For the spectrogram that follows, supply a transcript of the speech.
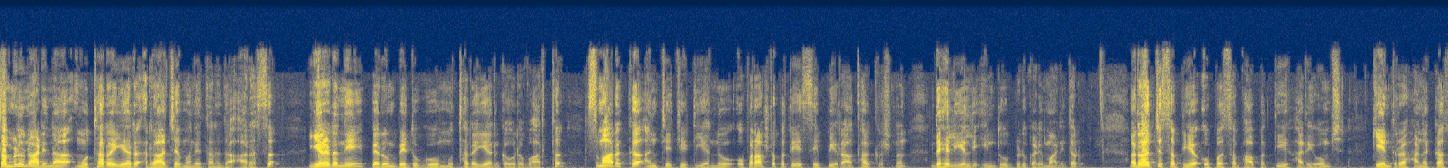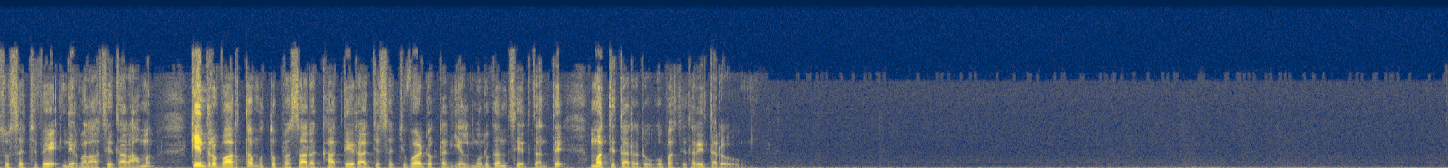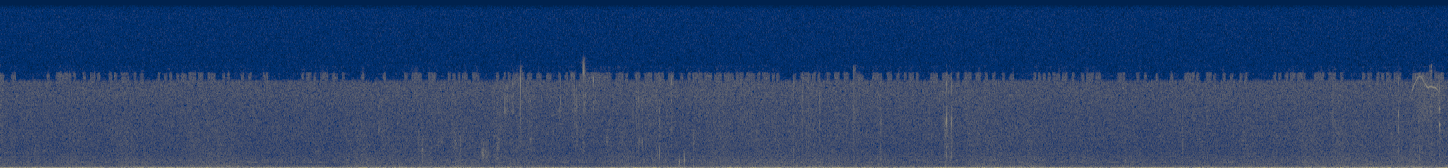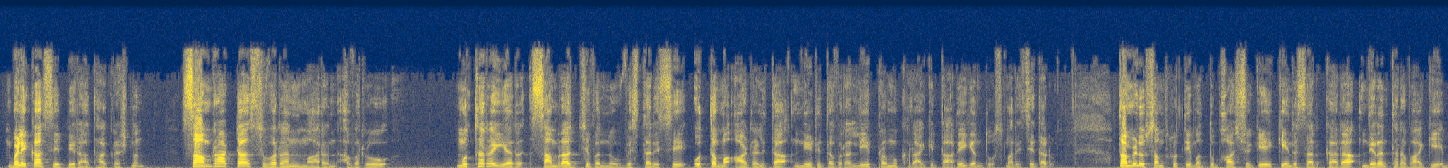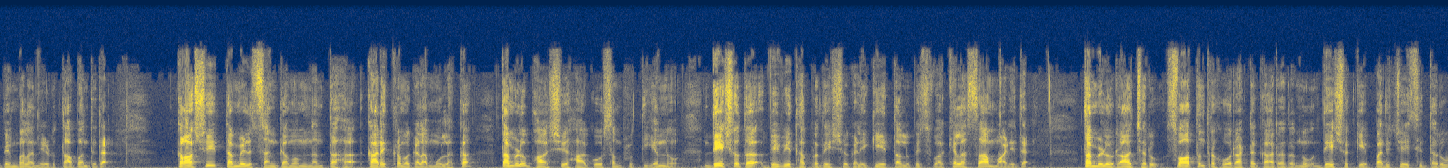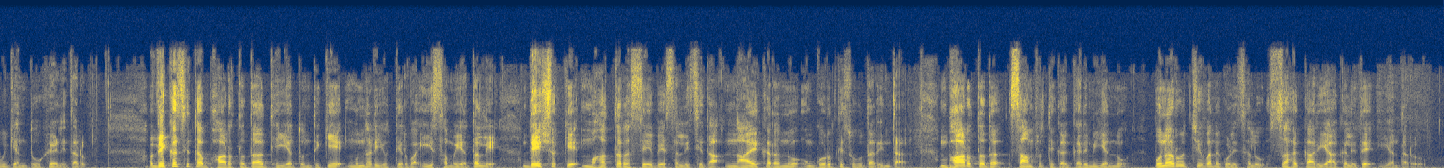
ತಮಿಳುನಾಡಿನ ಮುಥರಯ್ಯರ್ ರಾಜಮನೆತನದ ಅರಸ, ಎರಡನೇ ಪೆರುಂಬೆದುಗು ಮುಥರಯ್ಯರ್ ಗೌರವಾರ್ಥ ಸ್ಮಾರಕ ಅಂಚೆ ಚೀಟಿಯನ್ನು ಉಪರಾಷ್ಟಪತಿ ಸಿಪಿ ರಾಧಾಕೃಷ್ಣನ್ ದೆಹಲಿಯಲ್ಲಿ ಇಂದು ಬಿಡುಗಡೆ ಮಾಡಿದರು. ರಾಜ್ಯಸಭೆಯ ಉಪಸಭಾಪತಿ ಹರಿವಂಶ್, ಕೇಂದ್ರ ಹಣಕಾಸು ಸಚಿವೆ ನಿರ್ಮಲಾ ಸೀತಾರಾಮನ್, ಕೇಂದ್ರ ವಾರ್ತಾ ಮತ್ತು ಪ್ರಸಾರ ಖಾತೆ ರಾಜ್ಯ ಸಚಿವ ಡಾ ಎಲ್ ಮುರುಗನ್ ಸೇರಿದಂತೆ ಮತ್ತಿತರರು ಉಪಸ್ಥಿತರಿದ್ದರು. ಬಳಿಕ ಸಿಪಿ ರಾಧಾಕೃಷ್ಣನ್, ಸಾಮ್ರಾಟ ಸುವರನ್ ಮಾರನ್ ಅವರು ಮುತ್ತರಯ್ಯರ್ ಸಾಮ್ರಾಜ್ಯವನ್ನು ವಿಸ್ತರಿಸಿ ಉತ್ತಮ ಆಡಳಿತ ನೀಡಿದವರಲ್ಲಿ ಪ್ರಮುಖರಾಗಿದ್ದಾರೆ ಎಂದು ಸ್ಮರಿಸಿದರು. ತಮಿಳು ಸಂಸ್ಕೃತಿ ಮತ್ತು ಭಾಷೆಗೆ ಕೇಂದ್ರ ಸರ್ಕಾರ ನಿರಂತರವಾಗಿ ಬೆಂಬಲ ನೀಡುತ್ತಾ ಬಂದಿದೆ. ಕಾಶಿ ತಮಿಳ್ ಸಂಗಮಂನಂತಹ ಕಾರ್ಯಕ್ರಮಗಳ ಮೂಲಕ ತಮಿಳು ಭಾಷೆ ಹಾಗೂ ಸಂಸ್ಕೃತಿಯನ್ನು ದೇಶದ ವಿವಿಧ ಪ್ರದೇಶಗಳಿಗೆ ತಲುಪಿಸುವ ಕೆಲಸ ಮಾಡಿದೆ. ತಮಿಳು ರಾಜರು ಸ್ವಾತಂತ್ರ್ಯ ಹೋರಾಟಗಾರರನ್ನು ದೇಶಕ್ಕೆ ಪರಿಚಯಿಸಿದ್ದರು ಎಂದು ಹೇಳಿದರು. ವಿಕಸಿತ ಭಾರತದ ಧ್ಯೇಯದೊಂದಿಗೆ ಮುನ್ನಡೆಯುತ್ತಿರುವ ಈ ಸಮಯದಲ್ಲಿ ದೇಶಕ್ಕೆ ಮಹತ್ತರ ಸೇವೆ ಸಲ್ಲಿಸಿದ ನಾಯಕರನ್ನು ಗುರುತಿಸುವುದರಿಂದ ಭಾರತದ ಸಾಂಸ್ಕೃತಿಕ ಗರಿಮೆಯನ್ನು ಪುನರುಜ್ಜೀವನಗೊಳಿಸಲು ಸಹಕಾರಿಯಾಗಲಿದೆ ಎಂದರು.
